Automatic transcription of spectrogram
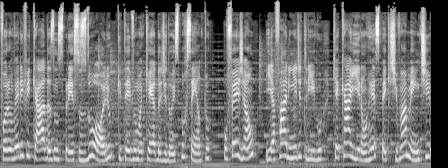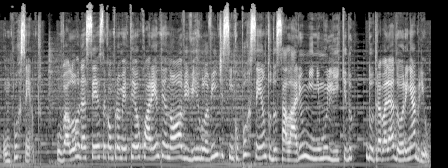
foram verificadas nos preços do óleo, que teve uma queda de 2%, o feijão e a farinha de trigo, que caíram respectivamente 1%. O valor da cesta comprometeu 49,25% do salário mínimo líquido do trabalhador em abril.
